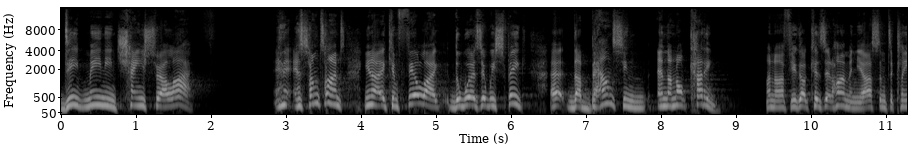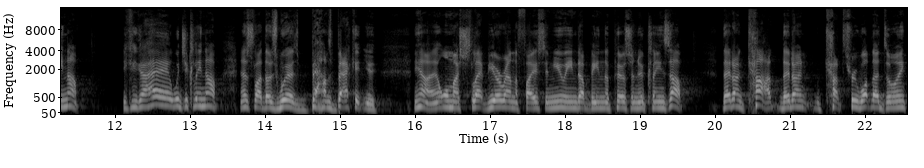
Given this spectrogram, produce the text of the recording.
deep meaning change to our life. And, and, sometimes, you know, it can feel like the words that we speak, uh, they're bouncing and they're not cutting. I know if you've got kids at home and you ask them to clean up, you can go, hey, would you clean up? And it's like those words bounce back at you, you know, and almost slap you around the face and you end up being the person who cleans up. They don't cut. They don't cut through what they're doing.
